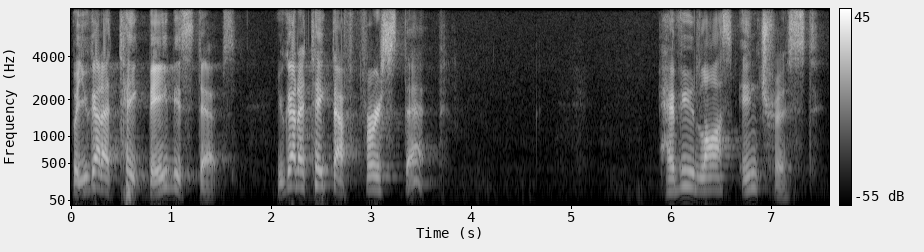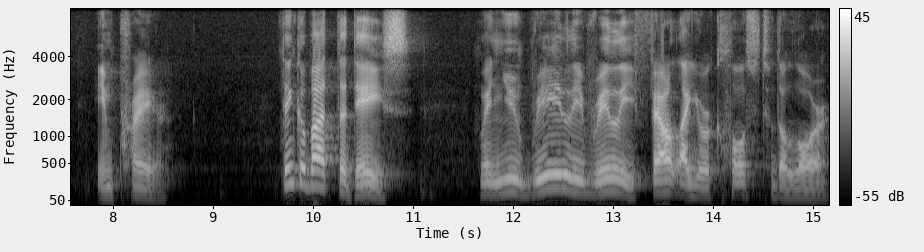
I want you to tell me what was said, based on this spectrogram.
But you got to take baby steps. You got to take that first step. Have you lost interest in prayer? Think about the days when you really, really felt like you were close to the Lord.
